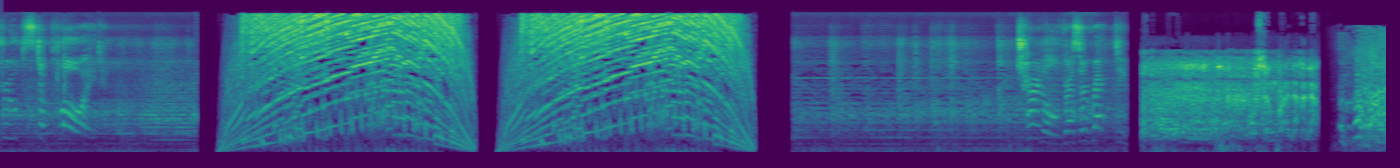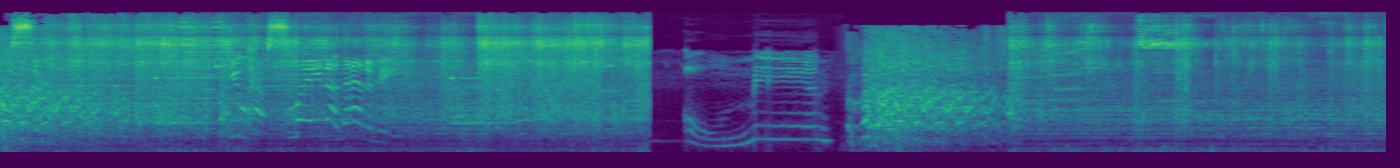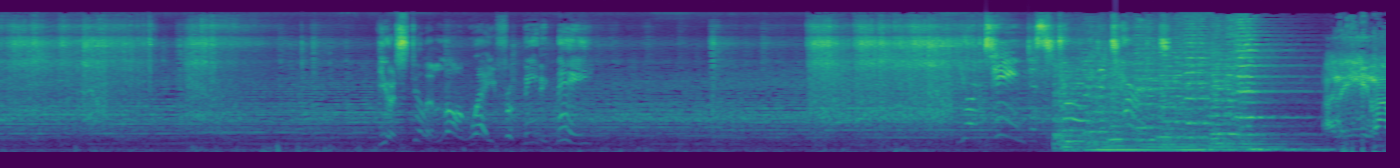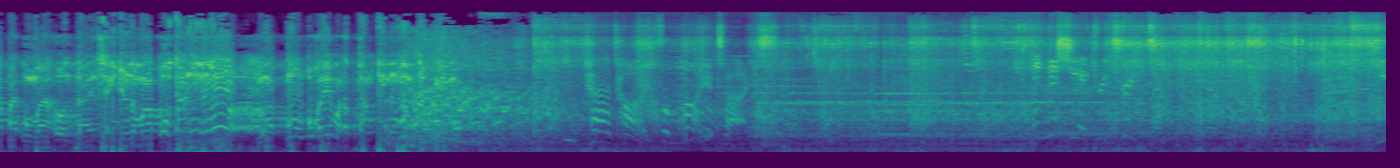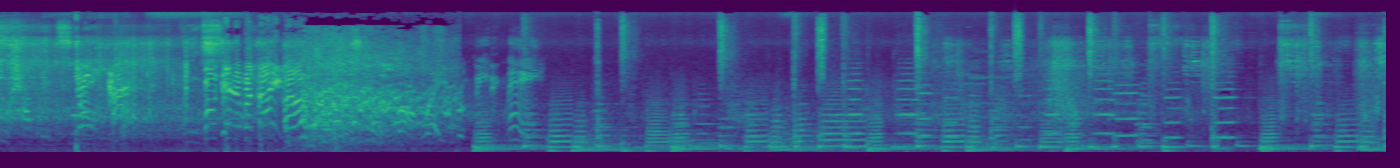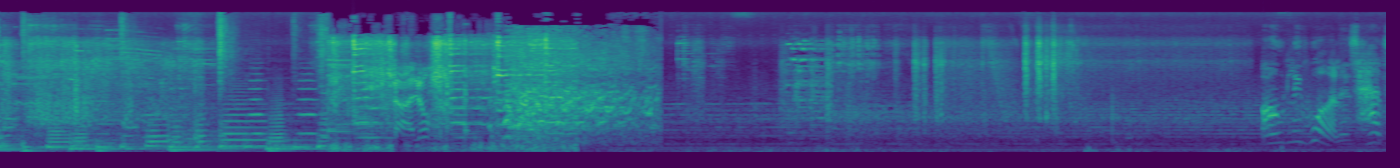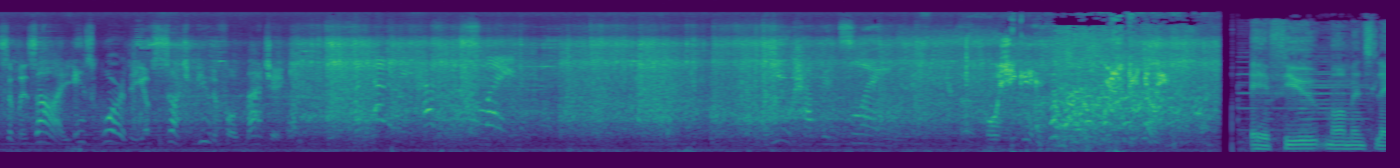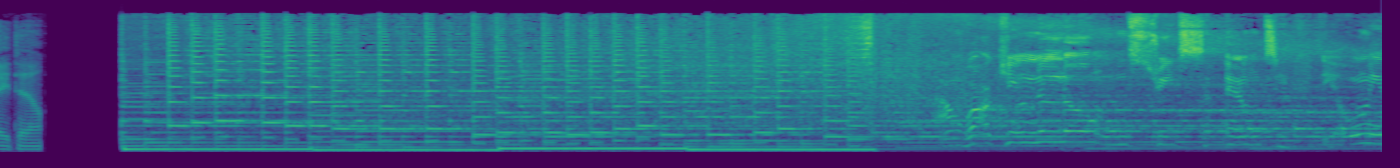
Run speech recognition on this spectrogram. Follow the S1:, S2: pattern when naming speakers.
S1: Troops deployed. Beating me.
S2: Your team destroyed a turret.
S3: Ah, nahihirapan umahon dahil sa inyo ng mga putang ina nyo! Mga bobo kayo, mga tangkin ng ganito kayo!
S1: You can't hide from my attacks.
S2: Initiate retreat. You have been slain.
S1: Only one as handsome as I is worthy of such beautiful magic.
S2: An enemy has been slain. You have been slain.
S4: O sige. Gusto nyo eh.
S5: A few moments later.
S6: I'm walking alone, the streets are empty.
